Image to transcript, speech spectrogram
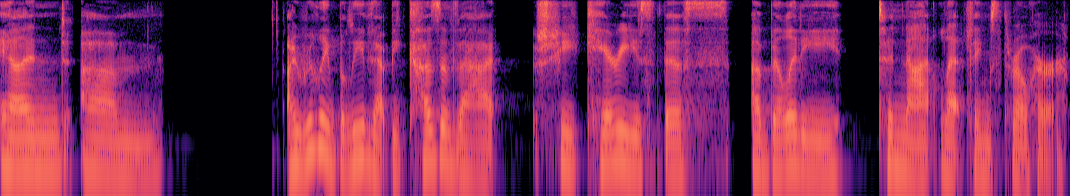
and um, I really believe that because of that, she carries this ability to not let things throw her.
